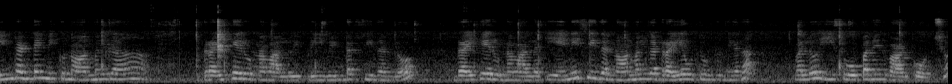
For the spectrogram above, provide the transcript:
ఏంటంటే మీకు నార్మల్గా డ్రై హెయిర్ ఉన్న వాళ్ళు ఇప్పుడు ఈ వింటర్ సీజన్లో డ్రై హెయిర్ ఉన్న వాళ్ళకి ఎనీ సీజన్ నార్మల్గా డ్రై అవుతుంటుంది కదా వాళ్ళు ఈ సోప్ అనేది వాడుకోవచ్చు.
